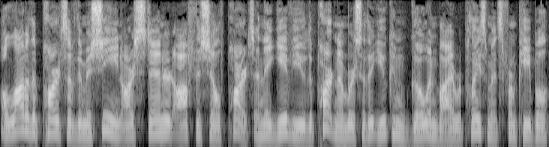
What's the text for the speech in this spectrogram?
a lot of the parts of the machine are standard off the shelf parts, and they give you the part number so that you can go and buy replacements from people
